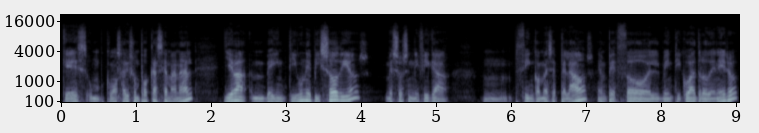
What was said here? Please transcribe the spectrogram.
que es, como sabéis, un podcast semanal, lleva 21 episodios, eso significa 5 mm, meses pelados, empezó el 24 de enero,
